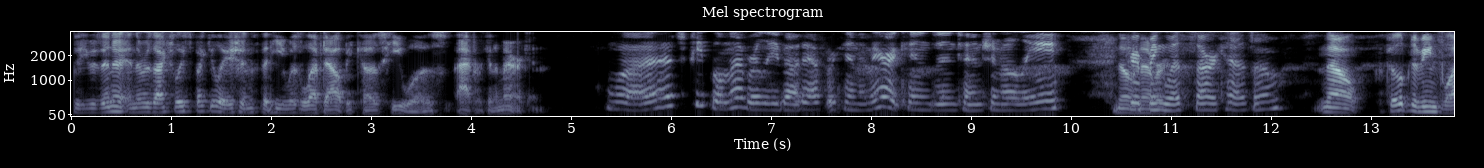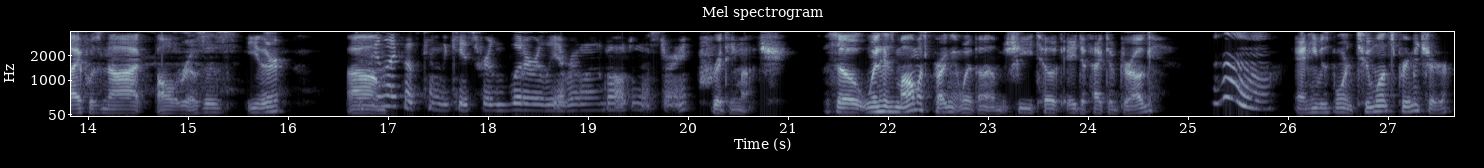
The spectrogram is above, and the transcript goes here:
that he was in it, and there was actually speculations that he was left out because he was African American. What? People never leave out African Americans intentionally. No, dripping never. with sarcasm. Now, Philip Devine's life was not all roses either. I Um, feel like that's kind of the case for literally everyone involved in this story. pretty much. So when his mom was pregnant with him, she took a defective drug, Oh. and he was born two months premature.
